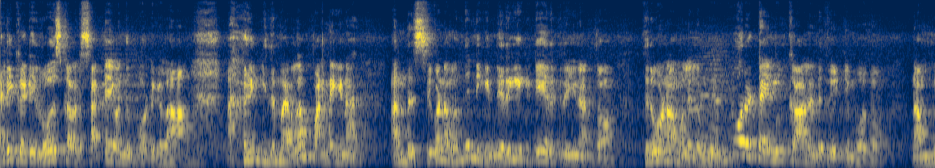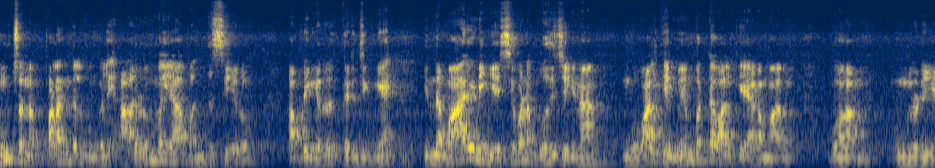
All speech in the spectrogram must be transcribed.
அடிக்கடி ரோஸ் கலர் சட்டையை வந்து போட்டுக்கலாம். இது மாதிரிலாம் பண்ணிங்கன்னா அந்த சிவனை வந்து நீங்கள் நெருங்கிக்கிட்டே இருக்கிறீங்கன்னு அர்த்தம். திருவண்ணாமலையில் ஒவ்வொரு டைமும் கால் எடுத்து வைக்கும் போதும் நான் முன் சொன்ன பலன்கள் உங்களை அருமையாக வந்து சேரும். அப்படிங்கிறத தெரிஞ்சுக்கங்க. இந்த மாதிரி நீங்கள் சிவனை பூதிச்சிங்கன்னா உங்கள் வாழ்க்கை மேம்பட்ட வாழ்க்கையாக மாறும். உங்களுடைய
